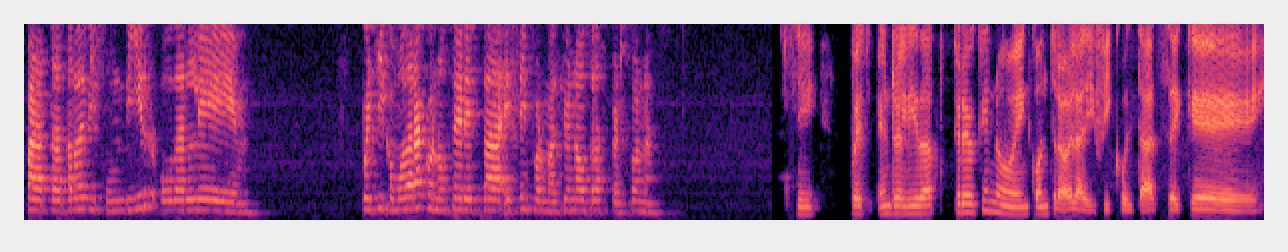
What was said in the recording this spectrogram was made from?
para tratar de difundir o darle, pues sí, como dar a conocer esta, esta información a otras personas. Sí, pues en realidad creo que no he encontrado la dificultad, sé que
